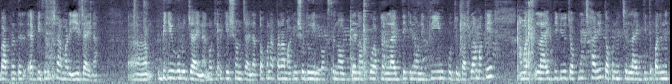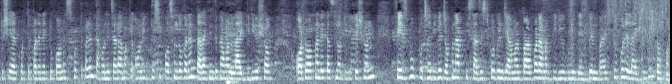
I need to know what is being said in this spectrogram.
বা আপনাদের অ্যাপবিতে হচ্ছে আমার ইয়ে যায় না। ভিডিওগুলো যায় না নোটিফিকেশন যায় না। তখন আপনারা আমাকে শুধু ইনবক্সে নক দেন, আপু, আপনার লাইভ দেখি না অনেক দিন পর্যন্ত। আসলে আমাকে আমার লাইভ ভিডিও যখনই ছাড়ি, তখন হচ্ছে লাইক দিতে পারেন, একটু শেয়ার করতে পারেন, একটু কমেন্টস করতে পারেন। তাহলে যারা আমাকে অনেক বেশি পছন্দ করেন, তারা কিন্তু আমার লাইভ ভিডিও সব অটো আপনাদের কাছে নোটিফিকেশন ফেসবুক পৌঁছা দিবে, যখন আপনি সাজেস্ট করবেন যে আমার বারবার আমার ভিডিওগুলো দেখবেন বা একটু করে লাইক দিবেন, তখন।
